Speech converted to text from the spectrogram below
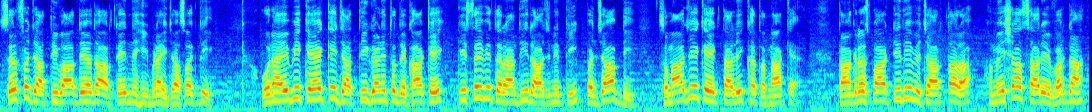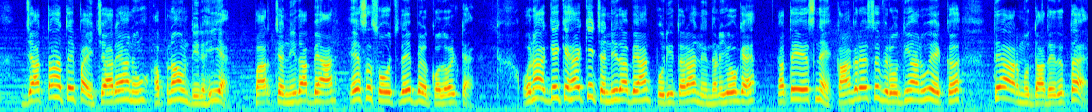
ਸਿਰਫ ਜਾਤੀਵਾਦ ਦੇ ਆਧਾਰ ਤੇ ਨਹੀਂ ਬਣਾਈ ਜਾ ਸਕਦੀ। ਉਹਨਾਂ ਇਹ ਵੀ ਕਿਹਾ ਕਿ ਜਾਤੀ ਗਣਿਤ ਦਿਖਾ ਕੇ ਕਿਸੇ ਵੀ ਤਰ੍ਹਾਂ ਦੀ ਰਾਜਨੀਤੀ ਪੰਜਾਬ ਦੀ ਸਮਾਜਿਕ ਏਕਤਾ ਲਈ ਖਤਰਨਾਕ ਹੈ। ਕਾਂਗਰਸ ਪਾਰਟੀ ਦੀ ਵਿਚਾਰਧਾਰਾ ਹਮੇਸ਼ਾ ਸਾਰੇ ਵਰਗਾਂ, ਜਾਤਾਂ ਅਤੇ ਭਾਈਚਾਰਿਆਂ ਨੂੰ ਅਪਣਾਉਂਦੀ ਰਹੀ ਹੈ, ਪਰ ਚੰਨੀ ਦਾ ਬਿਆਨ ਇਸ ਸੋਚ ਦੇ ਬਿਲਕੁਲ ਉਲਟ ਹੈ। ਉਹਨਾਂ ਅੱਗੇ ਕਿਹਾ ਕਿ ਚੰਨੀ ਦਾ ਬਿਆਨ ਪੂਰੀ ਤਰ੍ਹਾਂ ਨਿੰਦਣਯੋਗ ਹੈ ਅਤੇ ਇਸ ਨੇ ਕਾਂਗਰਸ ਵਿਰੋਧੀਆਂ ਨੂੰ ਇੱਕ ਤਿਉਹਾਰ ਮੁੱਦਾ ਦੇ ਦਿੱਤਾ ਹੈ।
